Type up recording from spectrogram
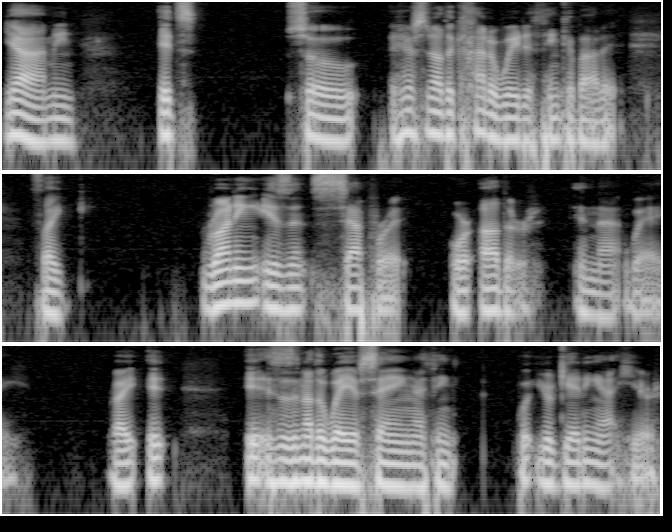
Yeah i mean it's so here's another kind of way to think about it. It's like running isn't separate or other in that way right? It, it this is another way of saying i think what you're getting at here.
